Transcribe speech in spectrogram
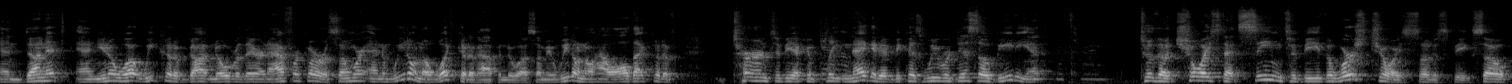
and done it. And you know what? We could have gotten over there in Africa or somewhere, and we don't know what could have happened to us. I mean, we don't know how all that could have turned to be a complete yeah. negative because we were disobedient right. to the choice that seemed to be the worst choice, so to speak. So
